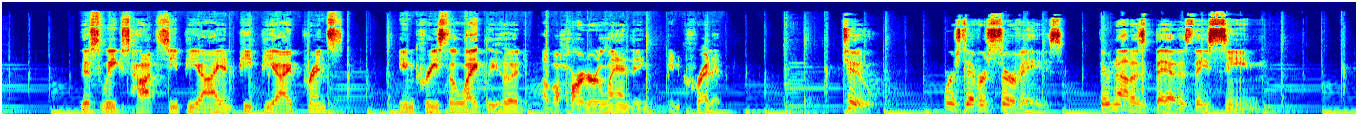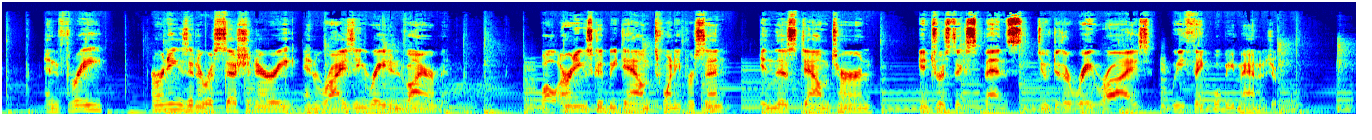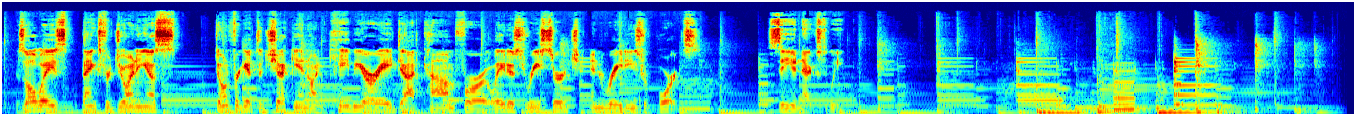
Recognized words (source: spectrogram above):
This week's hot CPI and PPI prints increase the likelihood of a harder landing in credit. Two, worst ever surveys. They're not as bad as they seem. And three, earnings in a recessionary and rising rate environment. While earnings could be down 20% in this downturn, interest expense due to the rate rise we think will be manageable. As always, thanks for joining us. Don't forget to check in on KBRA.com for our latest research and ratings reports. See you next week.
